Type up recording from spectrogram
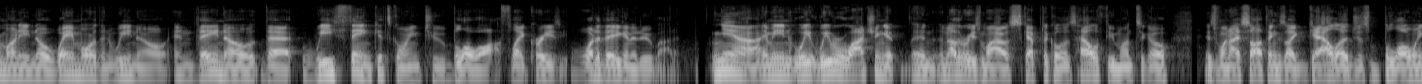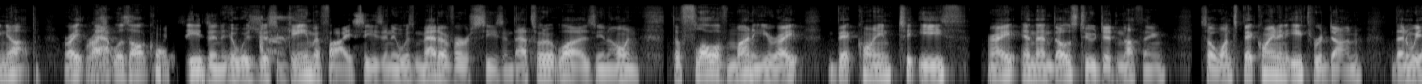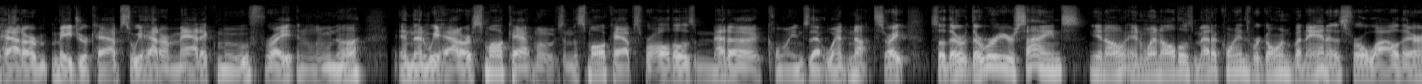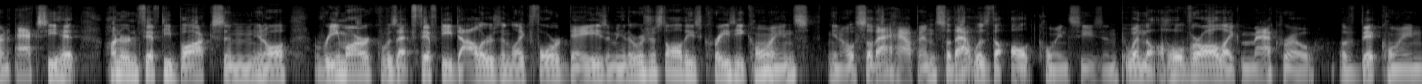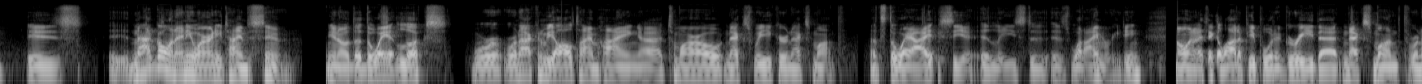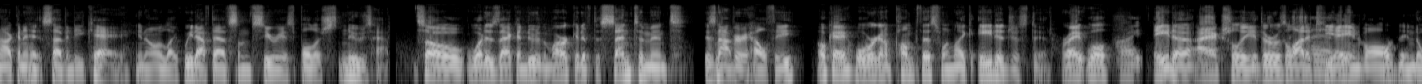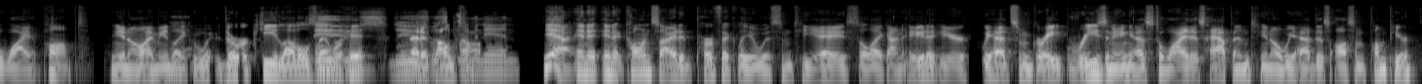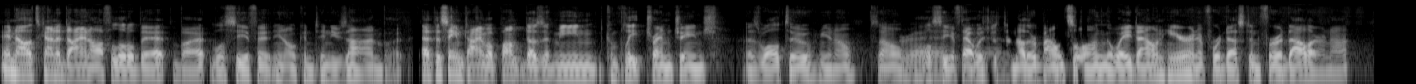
money know way more than we know, and they know that we think it's going to blow off like crazy. What are they going to do about it? Yeah, I mean, we, we were watching it, and another reason why I was skeptical as hell a few months ago is when I saw things like Gala just blowing up, right? Right. That was altcoin season. It was just gamify season. It was metaverse season. That's what it was, you know, and the flow of money, right? Bitcoin to ETH, right? And then those two did nothing. So once Bitcoin and ETH were done, then we had our major caps. So we had our Matic move, right? And Luna. And then we had our small cap moves. And the small caps were all those meta coins that went nuts, right? So there there were your signs, you know, and when all those meta coins were going bananas for a while there, and Axie hit 150 bucks and you know, Remark was at $50 in like four days. I mean, there was just all these crazy coins, you know, so that happened. So that was the altcoin season. When the overall like macro of Bitcoin is not going anywhere anytime soon. You know, the, the way it looks, we're, we're not going to be all time highing uh, tomorrow, next week, or next month. That's the way I see it, at least, is, is what I'm reading. Oh, and I think a lot of people would agree that next month we're not going to hit 70K. You know, like we'd have to have some serious bullish news happen. So, what is that going to do to the market if the sentiment is not very healthy? Okay, well, we're going to pump this one like ADA just did, right? Well, right Ada, I actually there was a lot of TA involved into why it pumped. You know, I mean, like w- there were key levels that were hit. that it bounced off. in Yeah, and it and it coincided perfectly with some TA. So like on Ada here, we had some great reasoning as to why this happened. You know, we had this awesome pump here, and now it's kind of dying off a little bit, but we'll see if it you know continues on. But at the same time, a pump doesn't mean complete trend change as well too. You know, so we'll see if that was just another bounce along the way down here, and if we're destined for a dollar or not.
